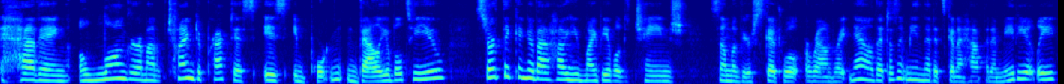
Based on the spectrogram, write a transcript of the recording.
having a longer amount of time to practice is important and valuable to you, start thinking about how you might be able to change some of your schedule around right now. That doesn't mean that it's going to happen immediately,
